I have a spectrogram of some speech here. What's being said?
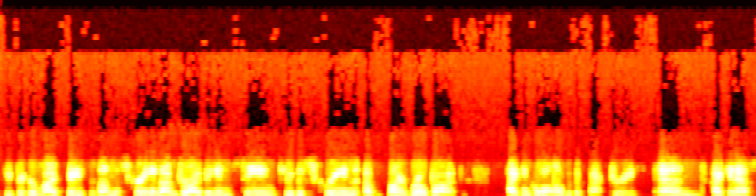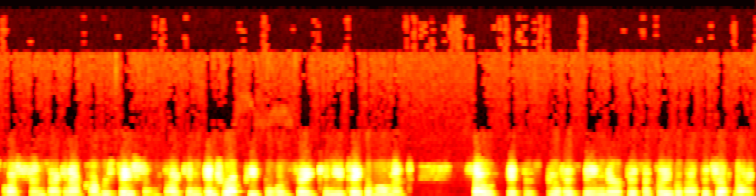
if you figure my face is on the screen and I'm driving and seeing through the screen of my robot, I can go all over the factory and I can ask questions. I can have conversations. I can interrupt people and say, can you take a moment? So it's as good as being there physically without the jet lag.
